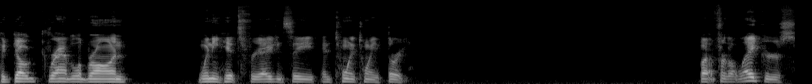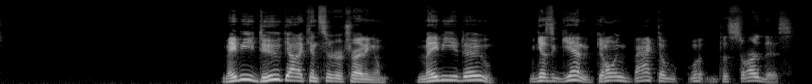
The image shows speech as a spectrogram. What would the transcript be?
to go grab LeBron when he hits free agency in 2023. But for the Lakers, maybe you do got to consider trading him. Maybe you do. Because again, going back to the start of this,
